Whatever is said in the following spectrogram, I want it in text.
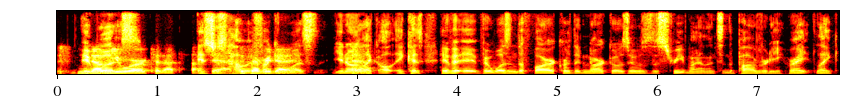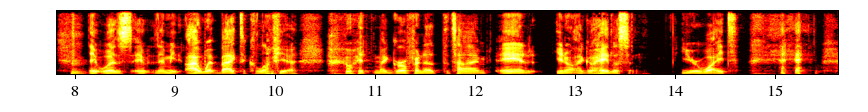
it was. you were to that stuff. It's just yeah, how it fucking day. was. You know, yeah. like all because if if it wasn't the FARC or the narcos, it was the street violence and the poverty, right? Like hmm. it was. It, I mean, I went back to Colombia with my girlfriend at the time, and you know, I go, hey, listen, you're white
